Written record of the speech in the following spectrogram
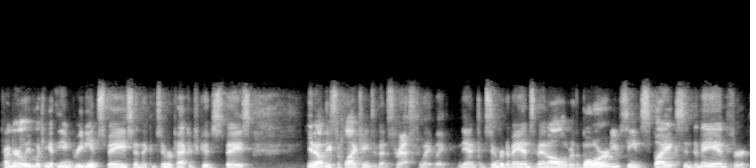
primarily looking at the ingredient space and the consumer packaged goods space, you know, these supply chains have been stressed lately, and consumer demand's been all over the board. You've seen spikes in demand for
